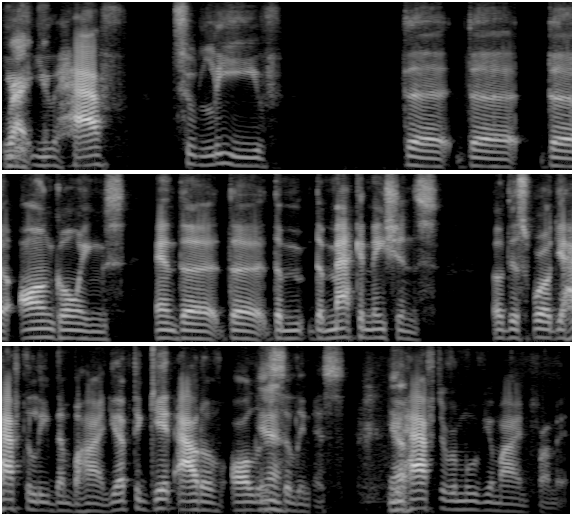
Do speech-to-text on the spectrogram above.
You, Right. You have to leave the the the ongoings and the the the the machinations of this world. You have to leave them behind. You have to get out of all of Yeah. the silliness. You have to remove your mind from it.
